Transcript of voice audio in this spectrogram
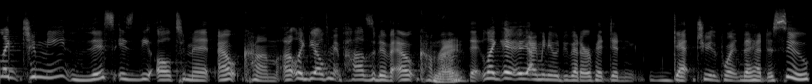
like to me, this is the ultimate outcome, uh, like the ultimate positive outcome Right. of this. Like, I I mean, it would be better if it didn't get to the point they had to sue,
